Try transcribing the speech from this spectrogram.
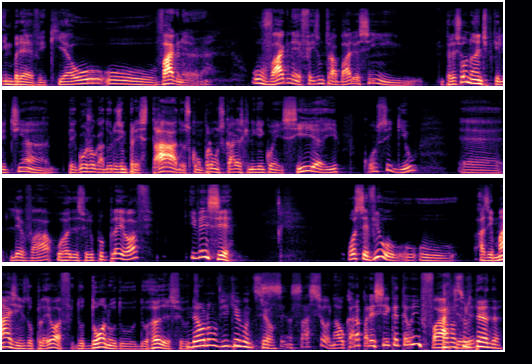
em breve, que é o, o Wagner. O Wagner fez um trabalho assim impressionante, porque ele tinha pegou jogadores emprestados, comprou uns caras que ninguém conhecia e conseguiu é, levar o Huddersfield para o playoff e vencer. Você viu o- o- as imagens do playoff do dono do, do Huddersfield? Não, não vi o que aconteceu. Sensacional. O cara parecia que ia ter um infarto. Tava surtando.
